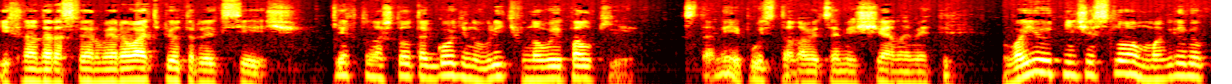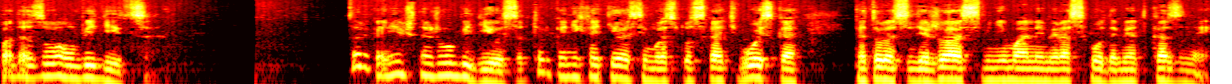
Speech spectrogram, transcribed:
Их надо расформировать, Петр Алексеевич. Тех, кто на что-то годен, влить в новые полки. Остальные пусть становятся мещанами. Воюют не числом, могли бы по дозволу убедиться. Царь, конечно же, убедился, только не хотелось ему распускать войско, которое содержалось с минимальными расходами от казны.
